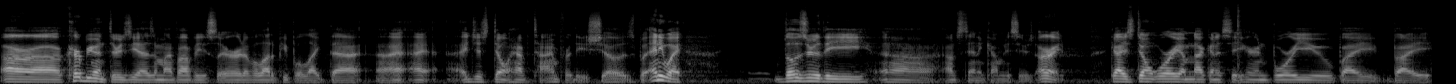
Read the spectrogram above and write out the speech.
Our uh, Curb Your Enthusiasm, I've obviously heard of a lot of people like that. I, I, I just don't have time for these shows. But anyway, those are the uh, outstanding comedy series. All right, guys, don't worry. I'm not going to sit here and bore you by by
